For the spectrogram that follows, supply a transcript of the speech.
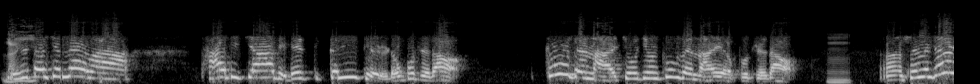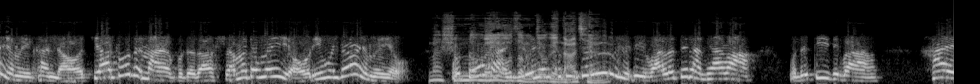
你说到现在吧，他的家里的根底儿都不知道，住在哪儿，究竟住在哪儿也不知道。嗯。嗯，身份证也没看着，家住在哪儿也不知道，什么都没有，离婚证也没有。那什么都没有，怎么就给拿钱？完了这两天吧，我的弟弟吧。还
